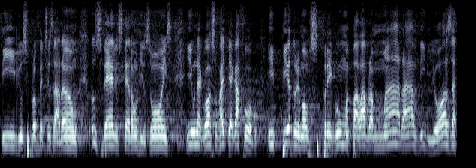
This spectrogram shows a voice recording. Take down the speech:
filhos profetizarão, os velhos terão visões, e o negócio vai pegar fogo. E Pedro, irmãos, pregou uma palavra maravilhosa,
